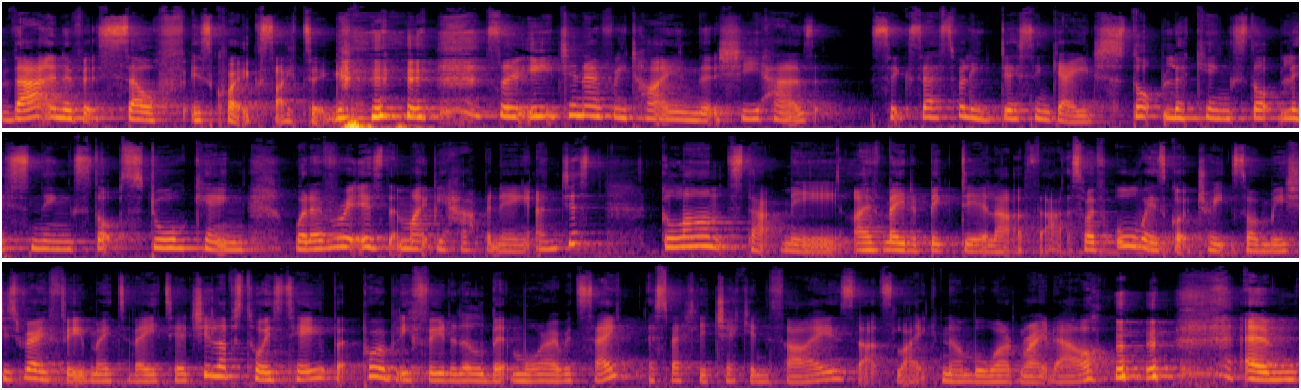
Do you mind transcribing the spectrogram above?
that in of itself is quite exciting. so each and every time that she has successfully disengaged, stop looking, stop listening, stop stalking, whatever it is that might be happening, and just glanced at me, I've made a big deal out of that. So I've always got treats on me. She's very food motivated. She loves toys too, but probably food a little bit more, I would say, especially chicken thighs. That's like number one right now. um,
